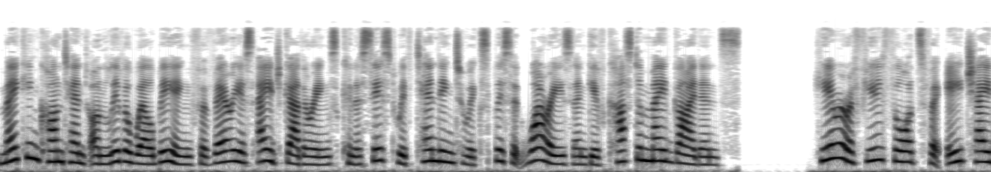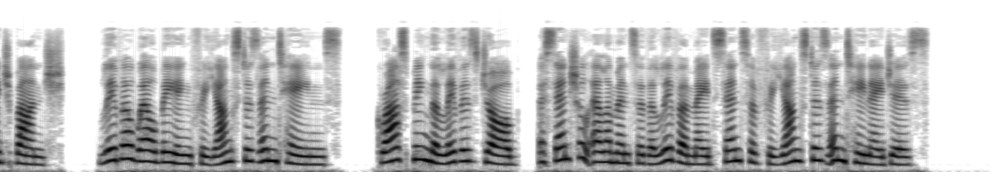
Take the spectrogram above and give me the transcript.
Making content on liver well-being for various age gatherings can assist with tending to explicit worries and give custom-made guidance. Here are a few thoughts for each age bunch. Liver well-being for youngsters and teens. Grasping the liver's job. Essential elements of the liver made sense of for youngsters and teenagers.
